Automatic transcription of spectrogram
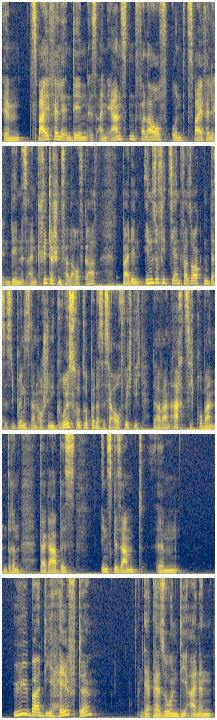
ähm, zwei Fälle, in denen es einen ernsten Verlauf und zwei Fälle, in denen es einen kritischen Verlauf gab. Bei den insuffizient Versorgten, das ist übrigens dann auch schon die größere Gruppe, das ist ja auch wichtig, da waren 80 Probanden drin. Da gab es insgesamt ähm, über die Hälfte der Personen, die einen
